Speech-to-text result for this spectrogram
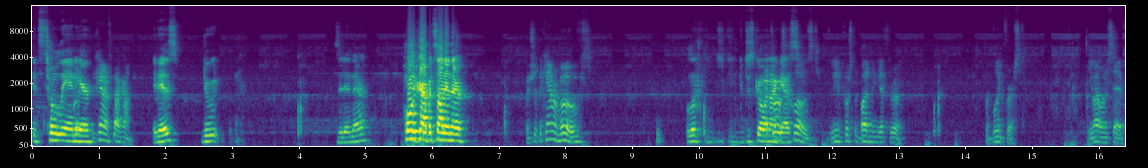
it's totally in Wait, here. The camera's back on. It is? Do we Is it in there? Holy crap, it's not in there. Or should the camera moves? Let's just go in, The I door's guess. closed. You need to push the button and get through. Or blink first. You might want to save.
